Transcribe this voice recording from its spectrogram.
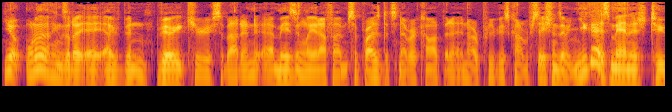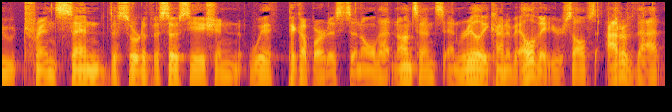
You know, one of the things that I, have been very curious about, and amazingly enough, I'm surprised it's never come up in, in, our previous conversations. I mean, you guys managed to transcend the sort of association with pickup artists and all that nonsense and really kind of elevate yourselves out of that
